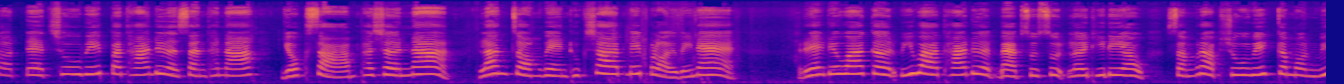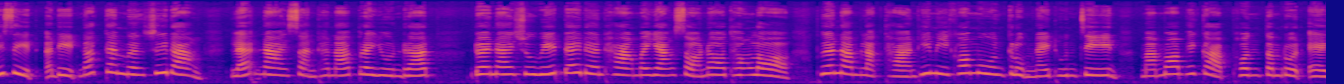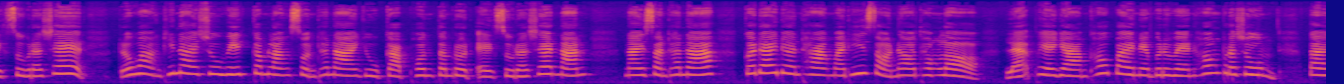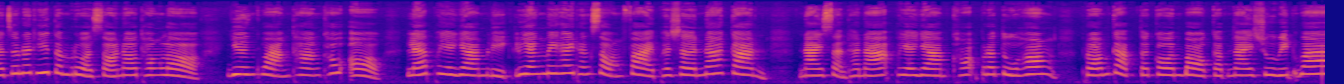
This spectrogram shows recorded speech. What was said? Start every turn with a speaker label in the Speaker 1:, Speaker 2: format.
Speaker 1: ช็อตเด็ดชูวิทย์ปะทะเดือดสันทนะ ยกสามเผชิญหน้า ลั่นจองเวรทุกชาติไม่ปล่อยไว้แน่ เรียกได้ว่าเกิดวิวาทะเดือดแบบสุดๆ เลยทีเดียวสำหรับชูวิทย์กมลวิสิทธิ์อดีตนักการเมืองชื่อดัง และนายสันทนะประยูรรัตน์โดยนายชูวิทย์ได้เดินทางมายังสอนอทองหล่อ เพื่อนำหลักฐานที่มีข้อมูลกลุ่มในทุนจีน มามอบให้กับพลตำรวจเอกสุรเชษฐ์ ระหว่างที่นายชูวิทย์กำลังสนทนาอยู่กับพลตำรวจเอกสุรเชษฐ์นั้น นายสันทนะก็ได้เดินทางมาที่สอนอทองหล่อ และพยายามเข้าไปในบริเวณห้องประชุม แต่เจ้าหน้าที่ตำรวจสอนอทองหล่อ ยืนขวางทางเข้าออก และพยายามหลีกเลี่ยงไม่ให้ทั้งสองฝ่ายเผชิญหน้ากัน นายสันทนะพยายามเคาะประตูห้อง พร้อมกับตะโกนบอกกับนายชูวิทย์ว่า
